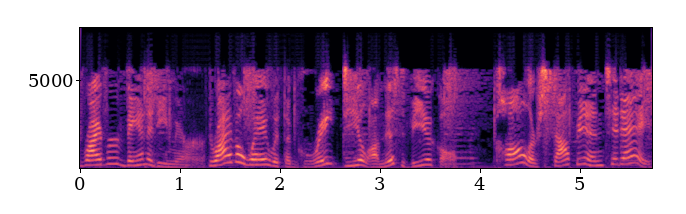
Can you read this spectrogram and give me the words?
driver vanity mirror. Drive away with a great deal on this vehicle. Call or stop in today.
